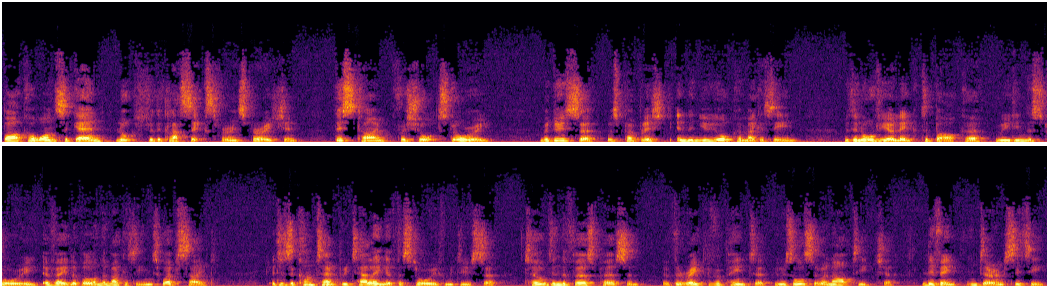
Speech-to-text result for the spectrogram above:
Barker once again looked to the classics for inspiration, this time for a short story. Medusa was published in the New Yorker magazine, with an audio link to Barker reading the story available on the magazine's website. It is a contemporary telling of the story of Medusa, told in the first person, of the rape of a painter who was also an art teacher living in Durham City.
